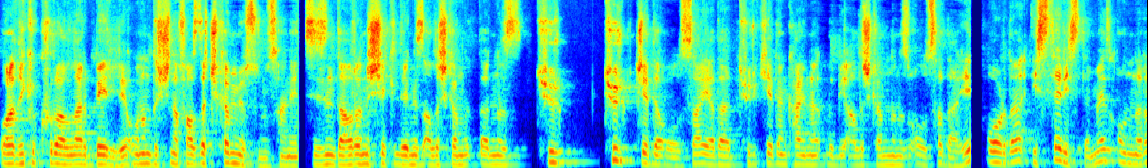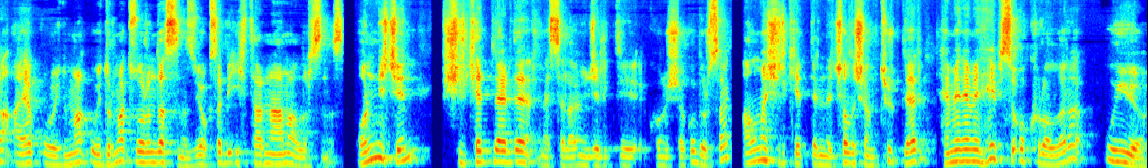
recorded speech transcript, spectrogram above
Oradaki kurallar belli. Onun dışına fazla çıkamıyorsunuz. Hani sizin davranış şekilleriniz, alışkanlıklarınız Türk Türkçe olsa ya da Türkiye'den kaynaklı bir alışkanlığınız olsa dahi orada ister istemez onlara ayak uydurmak, uydurmak zorundasınız. Yoksa bir ihtarname alırsınız. Onun için şirketlerde mesela öncelikli konuşacak olursak Alman şirketlerinde çalışan Türkler hemen hemen hepsi o kurallara uyuyor.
